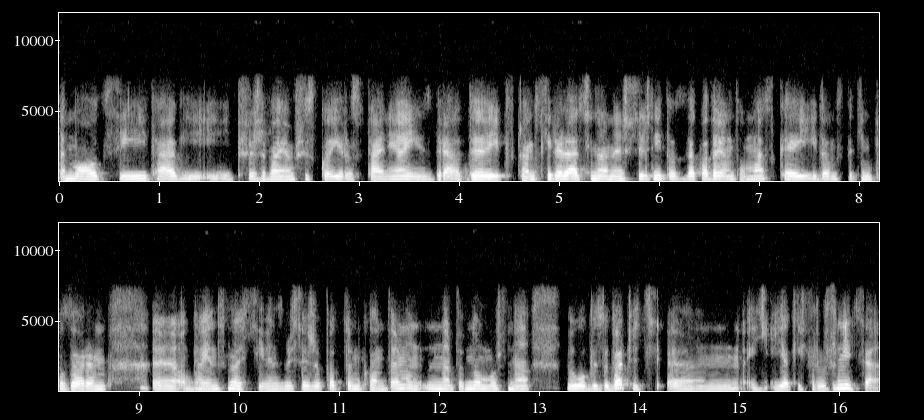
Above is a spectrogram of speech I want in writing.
emocji, tak, i, i przeżywają wszystko i rozstania, i zdrady, i początki relacji na mężczyźni, to zakładają tą maskę i idą z takim pozorem obojętności, więc myślę, że pod tym kątem na pewno można byłoby zobaczyć jakieś różnice.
